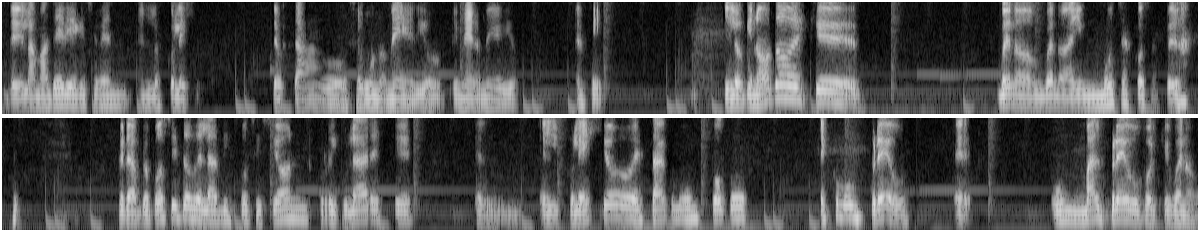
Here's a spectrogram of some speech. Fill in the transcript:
de la materia que se ven en los colegios, octavo, segundo medio, primero medio, en fin. Y lo que noto es que, bueno, bueno, hay muchas cosas, pero, pero a propósito de la disposición curricular es que el, el colegio está como un poco, es como un preu, eh, un mal preu, porque bueno,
